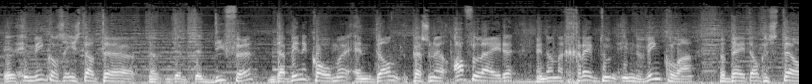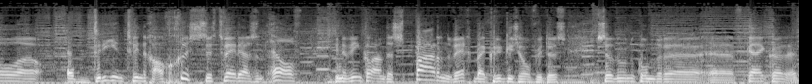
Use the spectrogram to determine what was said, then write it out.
in, in winkels is dat eh, de, dieven daar binnenkomen en dan personeel afleiden en dan een greep doen in de winkel aan. Dat deed ook een stel op 23 augustus 2011 in de winkel aan de Sparenweg bij Krukjeshoofd dus. Zodoende kon er, eh, eh, even kijken, even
